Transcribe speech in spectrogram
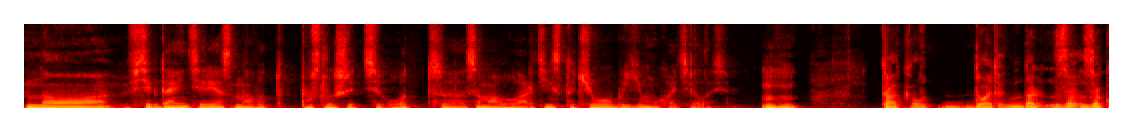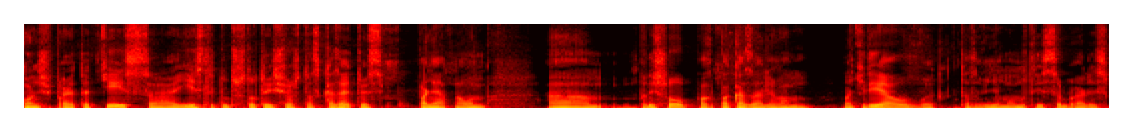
Но всегда интересно вот услышать от э, самого артиста, чего бы ему хотелось. Угу. Так, а вот давай закончим про этот кейс. А есть ли тут что-то еще что сказать? То есть, понятно, он э, пришел, показали вам материал, вы видимо, внутри собрались,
